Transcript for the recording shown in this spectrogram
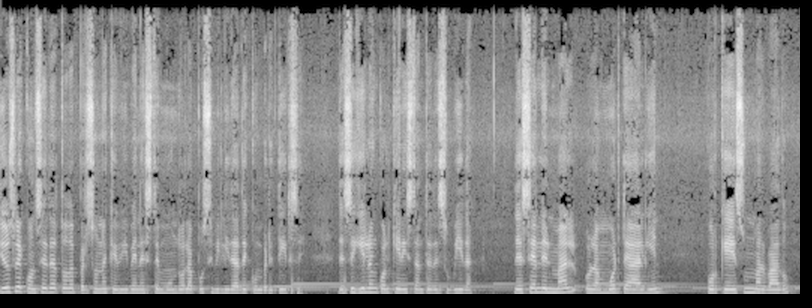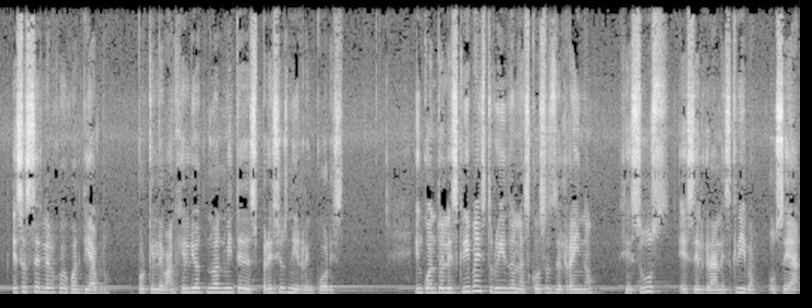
Dios le concede a toda persona que vive en este mundo la posibilidad de convertirse, de seguirlo en cualquier instante de su vida. De hacerle el mal o la muerte a alguien porque es un malvado, es hacerle el juego al diablo, porque el Evangelio no admite desprecios ni rencores. En cuanto el escriba instruido en las cosas del reino, Jesús es el gran escriba, o sea,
